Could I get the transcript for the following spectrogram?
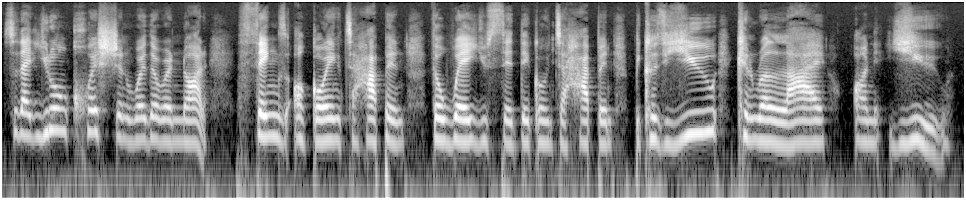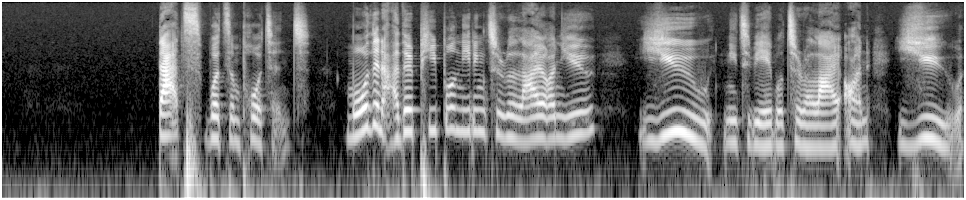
So that you don't question whether or not things are going to happen the way you said they're going to happen because you can rely on you. That's what's important more than other people needing to rely on you, you need to be able to rely on you.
